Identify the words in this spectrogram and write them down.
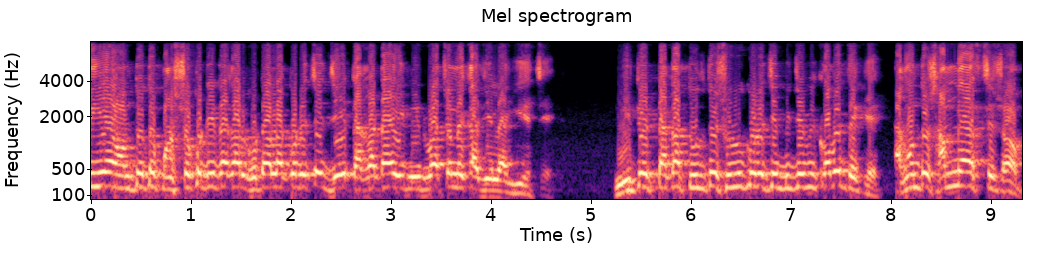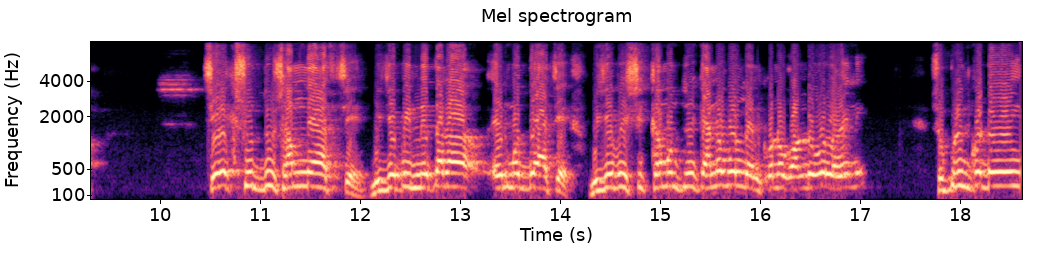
নিয়ে অন্তত পাঁচশো কোটি টাকার ঘোটালা করেছে, যে টাকাটা এই নির্বাচনে কাজে লাগিয়েছে। নিটের টাকা তুলতে শুরু করেছে বিজেপি কবে থেকে? এখন তো সামনে আসছে সব। চেক শুদ্ধ সামনে আসছে। বিজেপির নেতারা এর মধ্যে আছে। বিজেপির শিক্ষামন্ত্রী কেন বললেন? কোনো গন্ডগোল হয়নি? সুপ্রিম কোর্টে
